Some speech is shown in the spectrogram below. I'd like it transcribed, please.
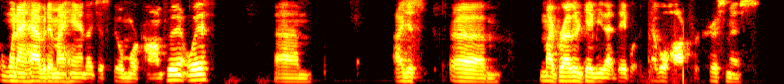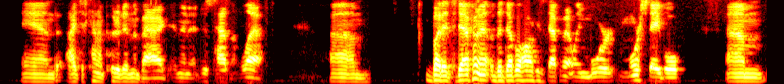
when I have it in my hand, I just feel more confident with. Um, I just, um, my brother gave me that Devil, Hawk for Christmas, and I just kind of put it in the bag, and then it just hasn't left. Um, but it's definitely the Devil Hawk is definitely more more stable. Um,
